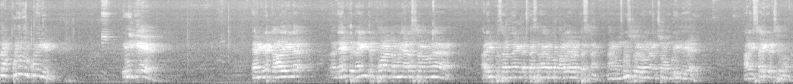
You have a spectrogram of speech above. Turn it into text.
நான் குழுங்கு குழுங்கி இன்னைக்கு என்கிட்ட காலையில் நேற்று நைட்டு போராட்டம் பண்ணி அரெஸ்ட் ஆனோன்னு ஹரிபிரசாத் தான் எங்கிட்ட பேசுனாங்க ரொம்ப கவலையோட பேசினாங்க. நாங்கள் முடிச்சுட்டு வரோம்னு நினைச்சோம் முடியலையே. நாளைக்கு சைட் அடிச்சிருவாங்க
